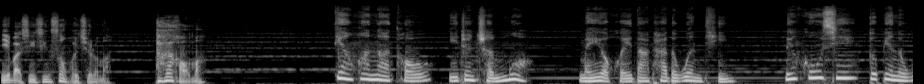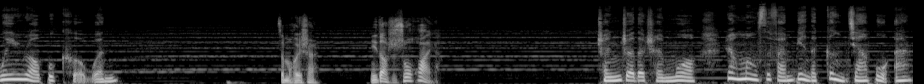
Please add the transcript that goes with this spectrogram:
你把星星送回去了吗？他还好吗？”电话那头一阵沉默，没有回答他的问题，连呼吸都变得微弱不可闻。怎么回事？你倒是说话呀！陈哲的沉默让孟思凡变得更加不安，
